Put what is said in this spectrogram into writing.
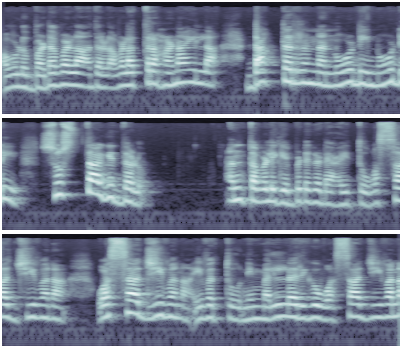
ಅವಳು ಬಡವಳ ಆದಳು ಅವಳ ಹತ್ರ ಹಣ ಇಲ್ಲ. ಡಾಕ್ಟರನ್ನು ನೋಡಿ ನೋಡಿ ಸುಸ್ತಾಗಿದ್ದಳು. ಅಂಥವಳಿಗೆ ಬಿಡುಗಡೆ ಆಯಿತು. ಹೊಸ ಜೀವನ ಹೊಸ ಜೀವನ. ಇವತ್ತು ನಿಮ್ಮೆಲ್ಲರಿಗೂ ಹೊಸ ಜೀವನ,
